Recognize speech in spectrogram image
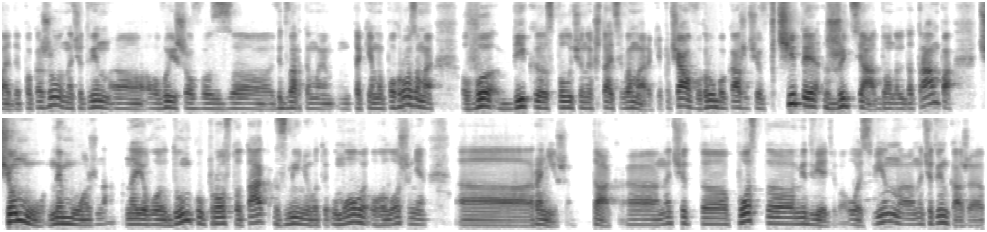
слайди покажу. Значить, він е, вийшов з е, відвертими такими погрозами в бік Сполучених Штатів Америки. Почав, грубо кажучи, вчити життя Дональда Трампа, чому не можна, на його думку, просто так змінювати умови, оголошені е, раніше. Так, значить, пост Медведєва. Ось він, значить, він каже:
